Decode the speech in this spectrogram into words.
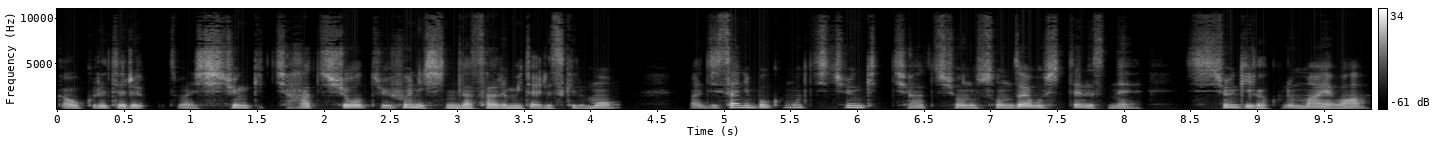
が遅れてる、つまり思春期遅発症というふうに診断されるみたいですけども、まあ、実際に僕も思春期遅発症の存在を知ってですね、思春期が来る前は、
